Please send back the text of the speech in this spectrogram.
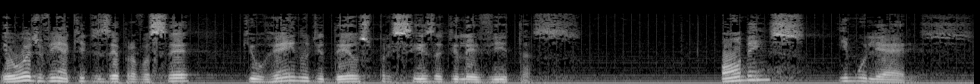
Eu hoje vim aqui dizer para você que o reino de Deus precisa de levitas, homens e mulheres,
